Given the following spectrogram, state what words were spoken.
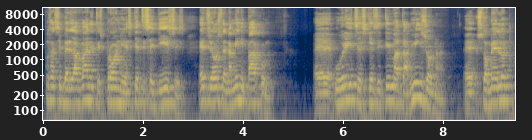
που θα συμπεριλαμβάνει τις πρόνοιες και τις εγγυήσεις έτσι ώστε να μην υπάρχουν ε, ουρίτσες και ζητήματα μίζωνα ε, στο μέλλον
